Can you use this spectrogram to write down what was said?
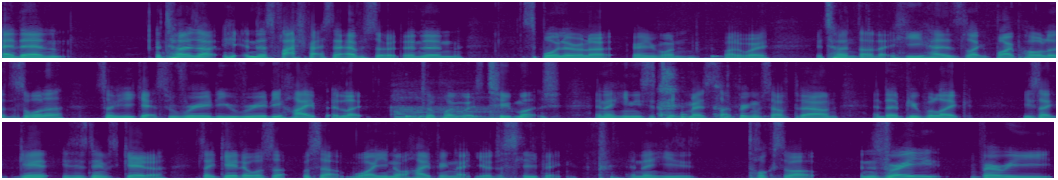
and then it turns out, and there's flashbacks in that episode, and then spoiler alert, everyone, by the way. It turns out that he has like bipolar disorder, so he gets really, really hype, and like to a point where it's too much, and then he needs to take meds to like bring himself down. And then people like, he's like, GaTa, his name's GaTa. He's like, GaTa, what's up? What's up? Why are you not hyping? Like you're just sleeping. And then he talks about, and it's very, very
